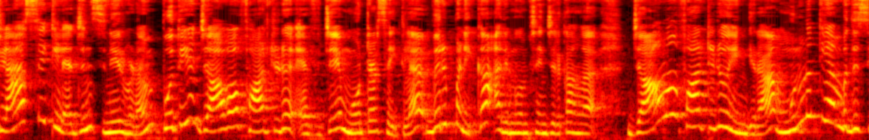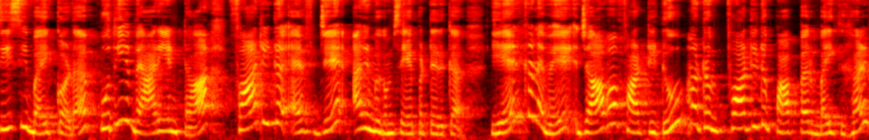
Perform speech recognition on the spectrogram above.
கிளாசிக் லெஜண்ட்ஸ் நிறுவனம் புதிய ஜாவா ஃபார்ட்டிடோ எஃப்ஜே மோட்டார் சைக்கிளை விற்பனைக்கு அறிமுகம் செஞ்சுருக்காங்க. ஜாவா ஃபார்ட்டிடோ என்கிற முன்னூற்றி ஐம்பது சிசி பைக்கோட புதிய வேரியண்ட்டாக ஃபார்ட்டி டூ எஃப்ஜே அறிமுகம் செய்யப்பட்டிருக்கு. ஏற்கனவே ஜாவா ஃபார்ட்டி டூ மற்றும் ஃபார்ட்டி டூ பாப்பர் பைக்குகள்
